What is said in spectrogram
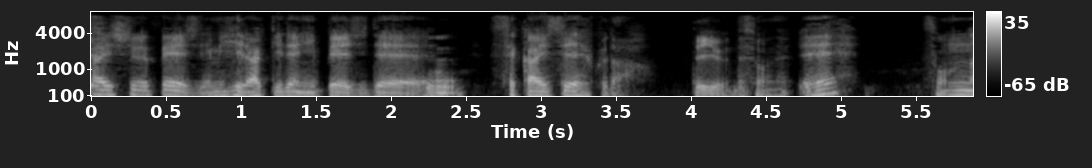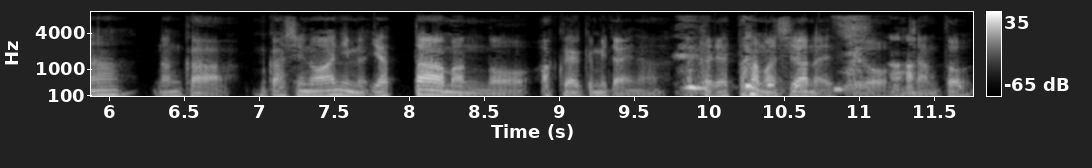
最終ページで見開きで2ページで、うん。世界征服だって言うんですよね。え？そんな、なんか、昔のアニメ、ヤッターマンの悪役みたいな、なんかヤッターマン知らないですけど あ、ちゃんと、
